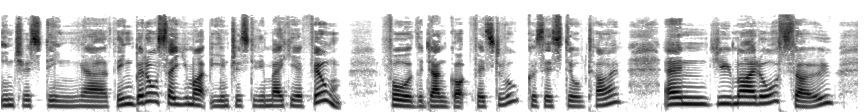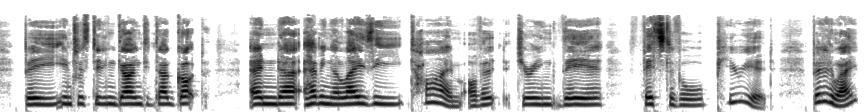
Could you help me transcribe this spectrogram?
interesting uh, thing, but also you might be interested in making a film for the Dungog Festival because there's still time, and you might also be interested in going to Dungog and uh, having a lazy time of it during their festival period. But anyway,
